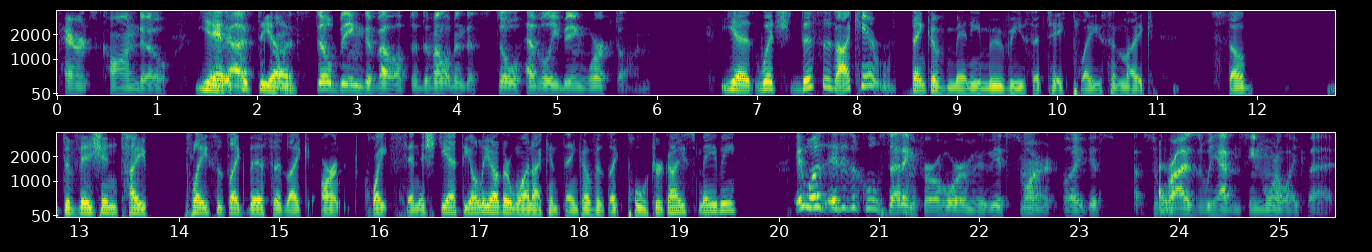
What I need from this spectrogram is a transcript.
parents' condo. Yeah, and, it's uh, the, uh, it's still being developed. A development that's still heavily being worked on. Yeah, which this is I can't think of many movies that take place in like subdivision type places like this that like aren't quite finished yet. The only other one I can think of is like Poltergeist maybe. It was. It is a cool setting for a horror movie. It's smart. Like it's uh, I'm surprised we haven't seen more like that.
